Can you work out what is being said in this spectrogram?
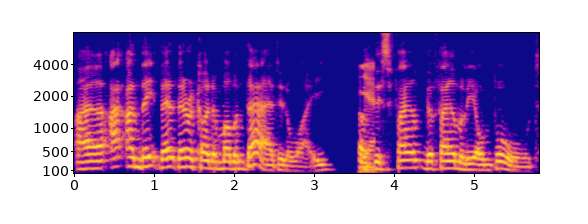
uh, and they they're they're a kind of mum and dad in a way of Yeah. this fam the family on board.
